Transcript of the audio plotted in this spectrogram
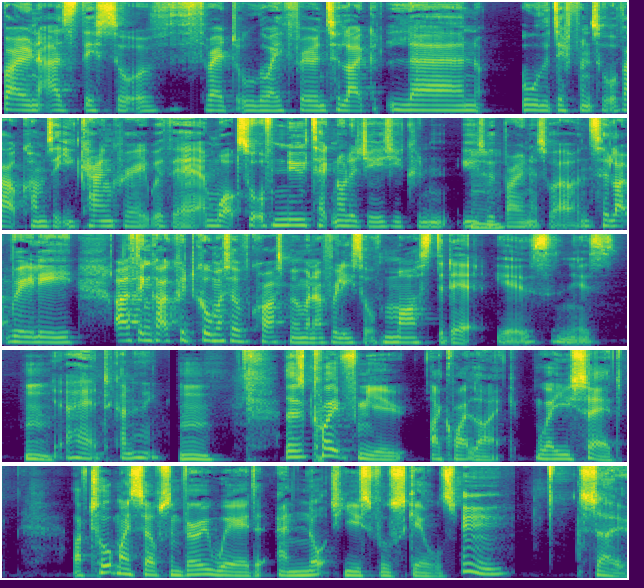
bone as this sort of thread all the way through and to like learn all the different sort of outcomes that you can create with it and what sort of new technologies you can use mm. with bone as well. And so like really I think I could call myself a craftsman when I've really sort of mastered it years and years mm. ahead kind of thing. Mm. There's a quote from you I quite like where you said, I've taught myself some very weird and not useful skills. So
